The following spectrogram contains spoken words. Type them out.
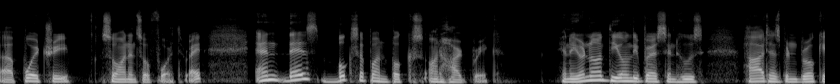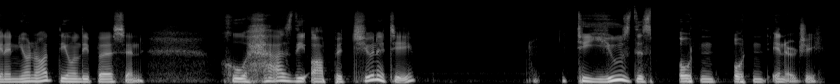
uh, poetry, so on and so forth, right? And there's books upon books on heartbreak. You know, you're not the only person whose heart has been broken, and you're not the only person who has the opportunity to use this potent, potent energy,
